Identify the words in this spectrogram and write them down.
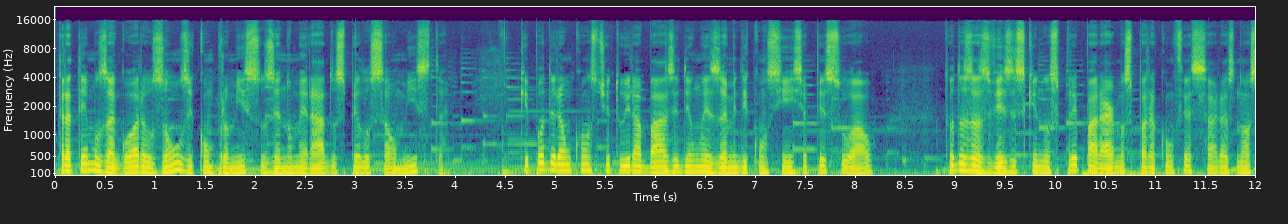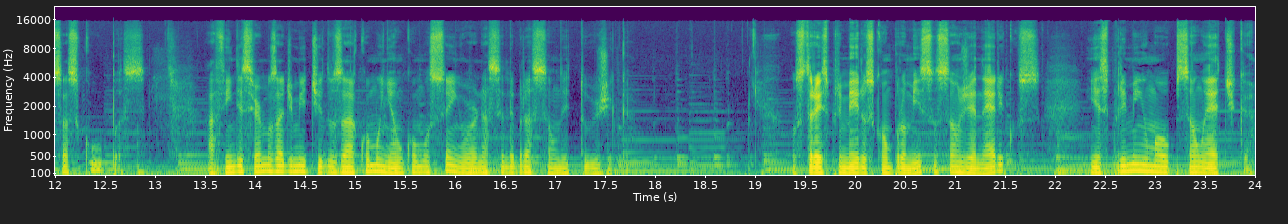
Tratemos agora os onze compromissos enumerados pelo salmista, que poderão constituir a base de um exame de consciência pessoal todas as vezes que nos prepararmos para confessar as nossas culpas, a fim de sermos admitidos à comunhão como o Senhor na celebração litúrgica. Os três primeiros compromissos são genéricos e exprimem uma opção ética:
